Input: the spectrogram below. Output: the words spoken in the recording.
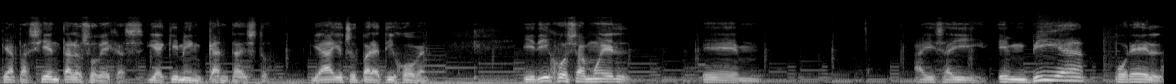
que apacienta las ovejas. Y aquí me encanta esto. Ya, y esto es para ti, joven. Y dijo Samuel em, a Isaí, envía por él,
